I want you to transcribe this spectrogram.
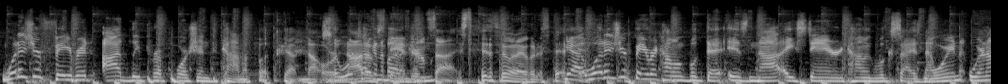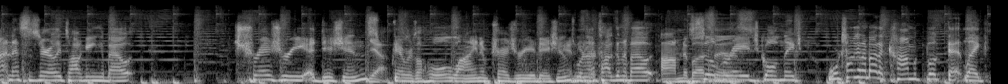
What is your favorite oddly proportioned comic book? Yeah, not or So we're not of talking about a standard com- sized. Is what I would have said. Yeah, what is your favorite comic book that is not a standard comic book size? Now we're in, we're not necessarily talking about treasury editions. Yeah. There was a whole line of treasury editions. And we're not talking about omnibuses. Silver Age, Golden Age. We're talking about a comic book that like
